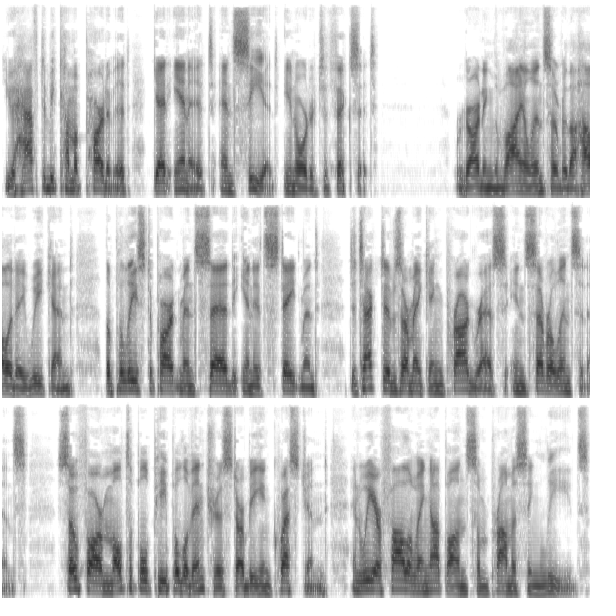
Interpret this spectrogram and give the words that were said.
You have to become a part of it, get in it, and see it in order to fix it. Regarding the violence over the holiday weekend, the police department said in its statement detectives are making progress in several incidents. So far, multiple people of interest are being questioned, and we are following up on some promising leads.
